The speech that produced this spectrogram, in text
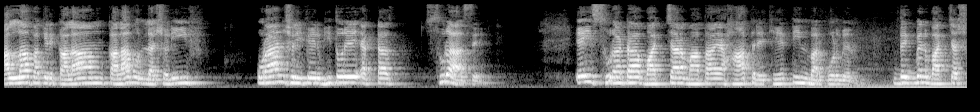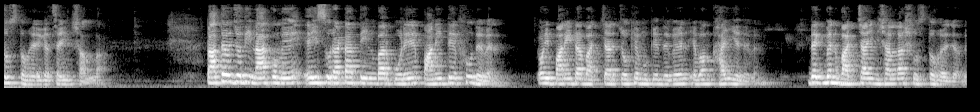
আল্লাহ পাকের কালাম, কালামুল্লাহ শরীফ, কোরআন শরীফের ভিতরে একটা সুরা আছে। এই সুরাটা বাচ্চার মাথায় হাত রেখে তিনবার পড়বেন। দেখবেন বাচ্চা সুস্থ হয়ে গেছে ইনশাল্লাহ তাতেও যদি না কমে, এই সুরাটা তিনবার পড়ে পানিতে ফু দেবেন। ওই পানিটা বাচ্চার চোখে মুখে দেবেন এবং খাইয়ে দেবেন। দেখবেন বাচ্চা ইনশাল্লাহ সুস্থ হয়ে যাবে।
